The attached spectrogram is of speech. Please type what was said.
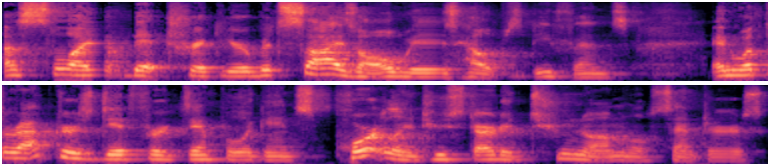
a slight bit trickier, but size always helps defense. And what the Raptors did, for example, against Portland, who started two nominal centers,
